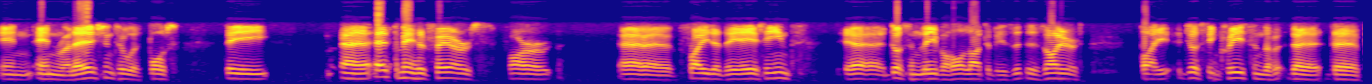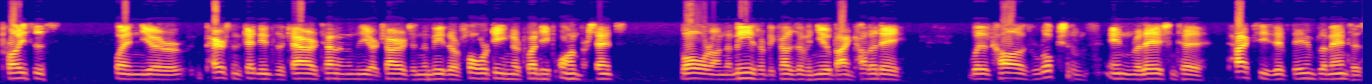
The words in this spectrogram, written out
in in relation to it. But the uh, estimated fares for uh, Friday the 18th uh, doesn't leave a whole lot to be desired by just increasing the, the, the prices when your person's getting into the car telling them that you're charging them either 14 or 21 percent more on the meter because of a new bank holiday will cause ructions in relation to taxis if they implement it.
